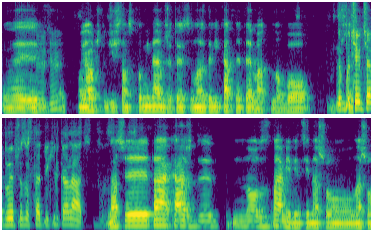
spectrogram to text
Mhm. No ja już tu gdzieś tam wspominałem, że to jest u nas delikatny temat, no bo no bo cięcia były przez ostatnie kilka lat. Znaczy tak, każdy no, zna mniej więcej naszą, naszą,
